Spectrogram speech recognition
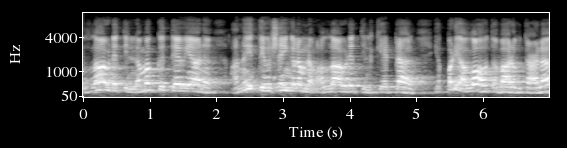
அல்லாவிடத்தில் நமக்கு தேவையான அனைத்து விஷயங்களும் நாம் அல்லாவிடத்தில் கேட்டால் எப்படி அல்லாஹு தபாரக் தாலா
